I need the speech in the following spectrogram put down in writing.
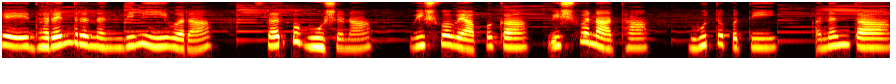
हे धरेंद्र नंदिनी वरा सर्पभूषणा विश्वव्यापका विश्वनाथा भूतपती अनंता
